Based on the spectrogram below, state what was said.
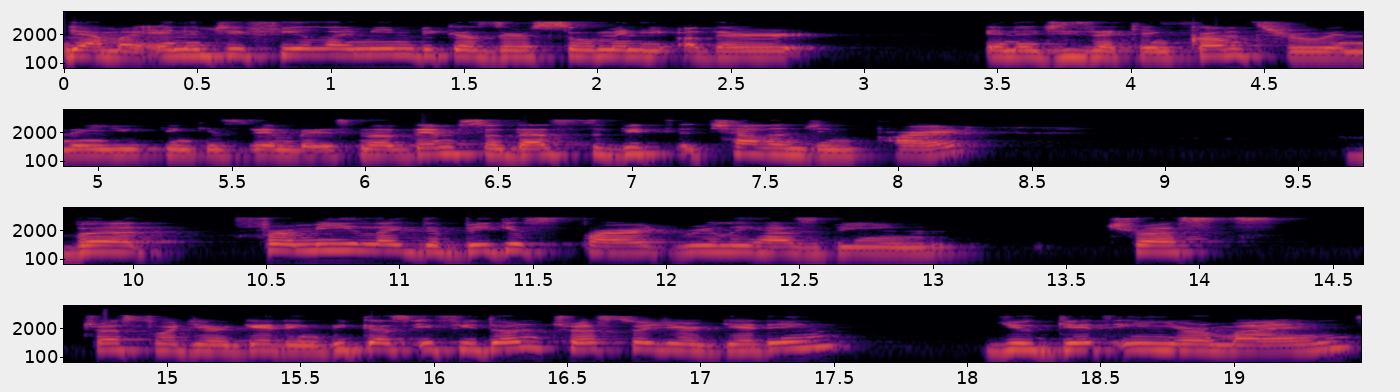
yeah, my energy field, I mean, because there's so many other energies that can come through and then you think it's them but it's not them so that's a bit a challenging part but for me like the biggest part really has been trust trust what you're getting. Because if you don't trust what you're getting you get in your mind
